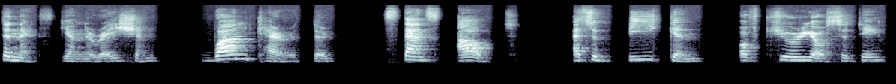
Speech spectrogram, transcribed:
The Next Generation, one character stands out as a beacon of curiosity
